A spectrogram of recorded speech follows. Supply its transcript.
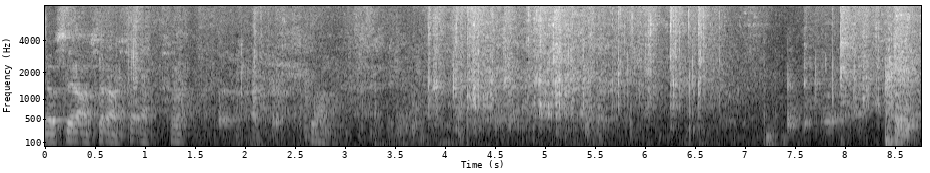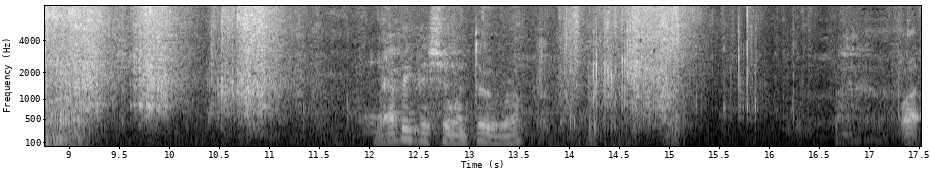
Yo, sit down, sit down, sit down, sit down. Come on. I think this shit went through, bro. What?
